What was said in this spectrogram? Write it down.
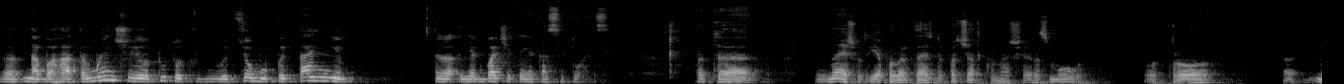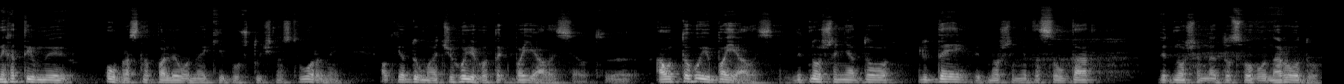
Е, Набагато менше. І отут, от в цьому питанні, е, як бачите, яка ситуація. От знаєш, от я повертаюся до початку нашої розмови от, про негативний образ Наполеона, який був штучно створений. От я думаю, чого його так боялися? От, а от того і боялися. Відношення до людей, відношення до солдат, відношення до свого народу.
